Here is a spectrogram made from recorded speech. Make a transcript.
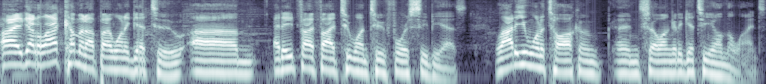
All right, got a lot coming up I want to get to um, at 855 212 4CBS. A lot of you want to talk, and, and so I'm going to get to you on the lines.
